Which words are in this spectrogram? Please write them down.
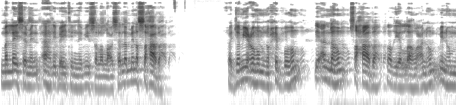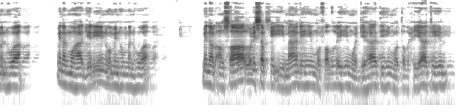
من ليس من أهل بيت النبي صلى الله عليه وسلم من الصحابة. فجميعهم نحبهم لأنهم صحابة رضي الله عنهم منهم من هو من المهاجرين ومنهم من هو من الأنصار ولسبق إيمانهم وفضلهم وجهادهم وتضحياتهم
